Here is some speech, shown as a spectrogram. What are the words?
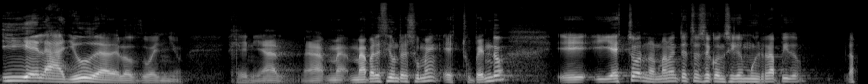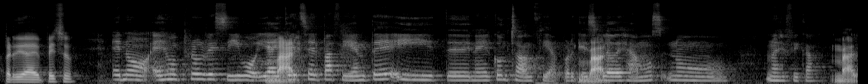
y la ayuda de los dueños. Genial. Me ha, parecido un resumen estupendo. Y, esto, normalmente esto se consigue muy rápido, las pérdidas de peso. Eh, no, es un progresivo y hay que ser paciente y tener constancia, porque si lo dejamos no, no es eficaz. Vale,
